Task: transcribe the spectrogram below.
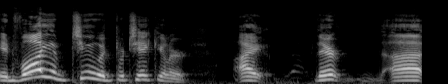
in Volume Two, in particular, I there uh,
